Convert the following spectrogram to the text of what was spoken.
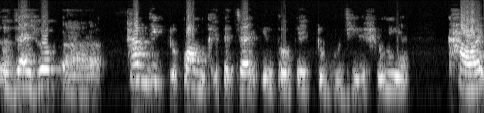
তো যাই হোক সামজি একটু কম খেতে চাই কিন্তু ওকে একটু বুঝিয়ে শুনিয়ে খাওয়াই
